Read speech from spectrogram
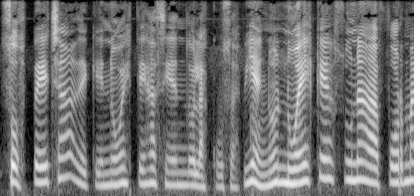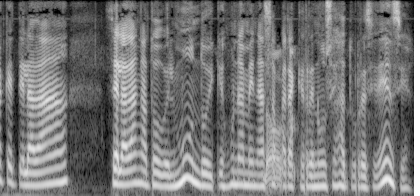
sospecha de que no estés haciendo las cosas bien, ¿no? No es que es una forma que te la dan, se la dan a todo el mundo y que es una amenaza No. para que renuncies a tu residencia.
